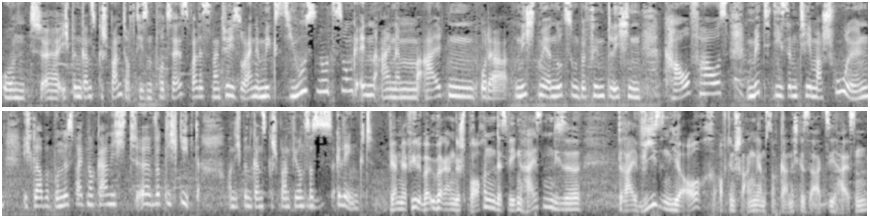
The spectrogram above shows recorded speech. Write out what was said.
Und äh, ich bin ganz gespannt auf diesen Prozess, weil es natürlich so eine Mixed-Use-Nutzung in einem alten oder nicht mehr in Nutzung befindlichen öffentlichen Kaufhaus mit diesem Thema Schulen, ich glaube, bundesweit noch gar nicht äh, wirklich gibt. Und ich bin ganz gespannt, wie uns das gelingt. Wir haben ja viel über Übergang gesprochen, deswegen heißen diese drei Wiesen hier auch auf dem Schrank, wir haben es noch gar nicht gesagt, sie heißen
